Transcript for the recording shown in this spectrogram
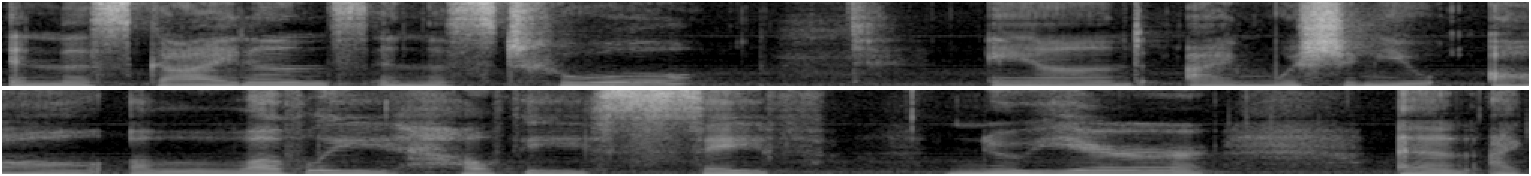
in this guidance, in this tool. And I'm wishing you all a lovely, healthy, safe new year. And I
